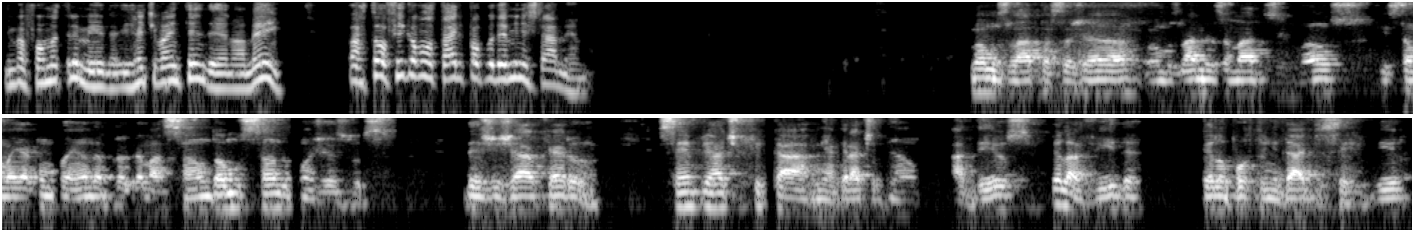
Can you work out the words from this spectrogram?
de uma forma tremenda. E a gente vai entendendo, amém? Pastor, fica à vontade para poder ministrar mesmo. Vamos lá, pastor Jean, vamos lá, meus amados irmãos que estão aí acompanhando a programação do Almoçando com Jesus. Desde já eu quero sempre ratificar minha gratidão a Deus pela vida, pela oportunidade de servi-lo.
